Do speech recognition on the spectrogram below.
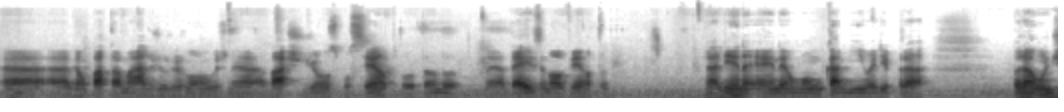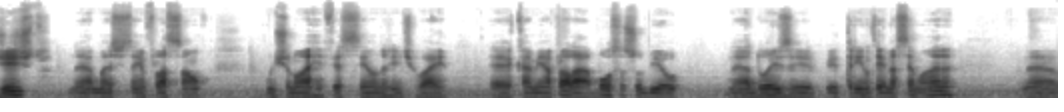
a, a ver um patamar dos juros longos né, abaixo de 11%, voltando né, a 10,90% ali, ainda é um longo caminho ali para um dígito, né, mas se a inflação continuar arrefecendo, a gente vai é, caminhar para lá. A bolsa subiu né, 2,30 na semana, né,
